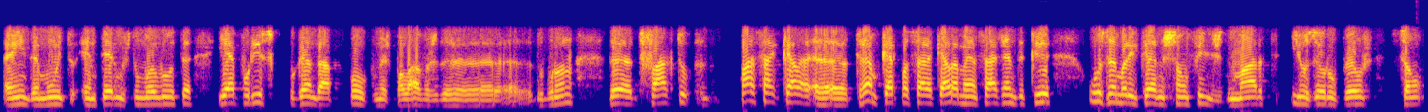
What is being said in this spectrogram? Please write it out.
ainda muito em termos de uma luta e é por isso que, pegando há pouco nas palavras de, do Bruno, de, de facto, passa aquela, Trump quer passar aquela mensagem de que os americanos são filhos de Marte e os europeus são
